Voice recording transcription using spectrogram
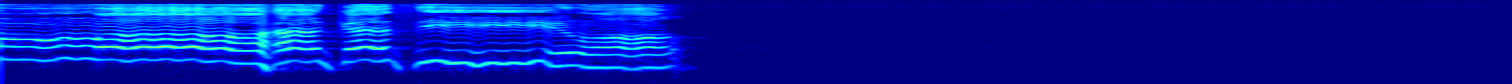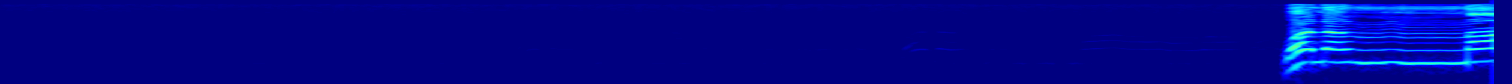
الله كثيرا ولما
